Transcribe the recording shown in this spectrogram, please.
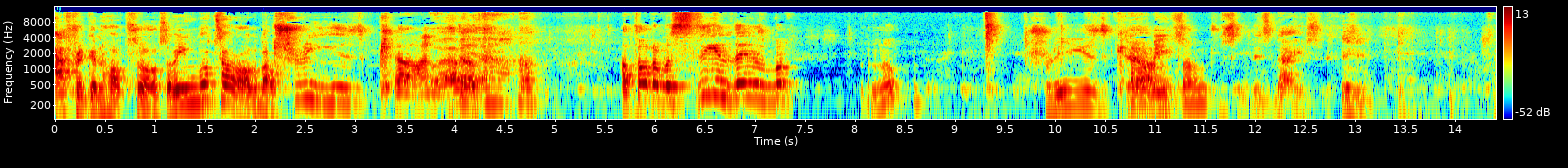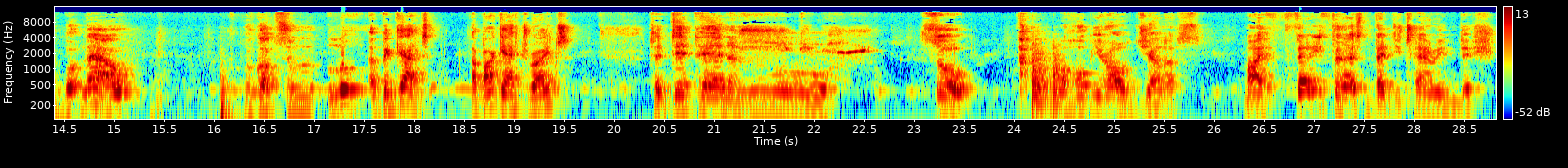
African hot sauce. I mean, what's that all about? Trees can't. I dance. mean, I thought I was seeing things, but nope. Trees can't Yeah, I mean, it's, dance. it's, it's nice. but now we've got some lo- a baguette, a baguette, right, to dip in and so I hope you're all jealous. My very first vegetarian dish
